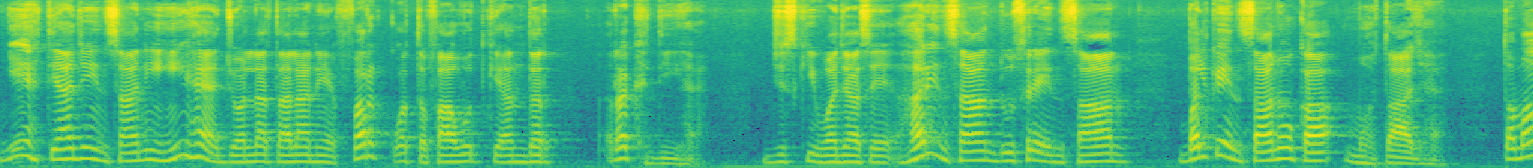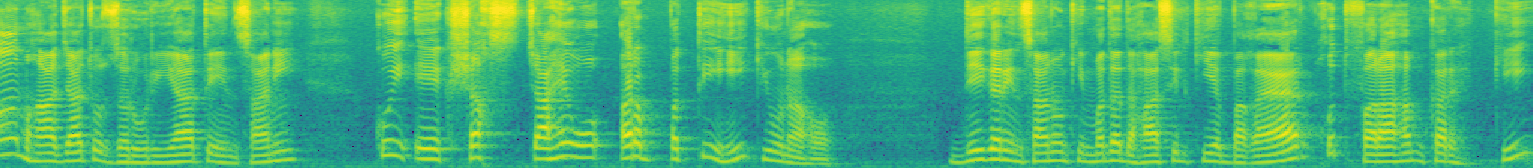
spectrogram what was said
یہ احتیاج انسانی ہی ہے جو اللہ تعالیٰ نے فرق و تفاوت کے اندر رکھ دی ہے، جس کی وجہ سے ہر انسان دوسرے انسان بلکہ انسانوں کا محتاج ہے۔ تمام حاجات و ضروریات انسانی، کوئی ایک شخص چاہے وہ ارب پتی ہی کیوں نہ ہو۔ دیگر انسانوں کی مدد حاصل کیے بغیر خود فراہم کر کی،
